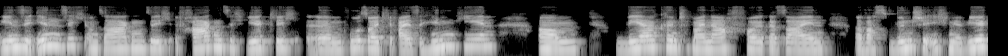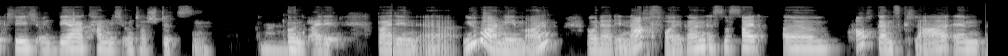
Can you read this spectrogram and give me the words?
gehen Sie in sich und sagen sich, fragen sich wirklich, ähm, wo soll die Reise hingehen? Ähm, wer könnte mein Nachfolger sein? Äh, was wünsche ich mir wirklich und wer kann mich unterstützen? Mhm. Und bei den, bei den äh, Übernehmern oder den Nachfolgern ist es halt ähm, auch ganz klar. Ähm,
